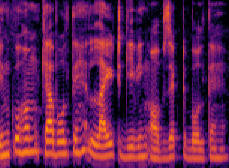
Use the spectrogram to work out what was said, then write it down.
इनको हम क्या बोलते हैं? लाइट गिविंग ऑब्जेक्ट बोलते हैं।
